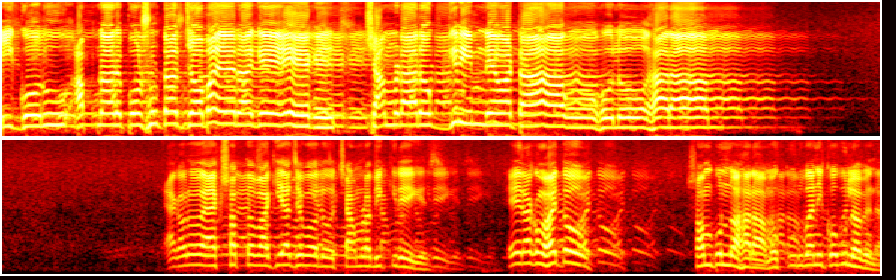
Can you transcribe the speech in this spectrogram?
এই গরু আপনার পশুটা জবাইয়ের আগে চামড়ার অগ্রিম নেওয়াটা এগারো এক সপ্তাহ বাকি আছে বলো, চামড়া বিক্রি এইরকম হয়তো সম্পূর্ণ হারাম, ও কুরবানি কবুল হবে না।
